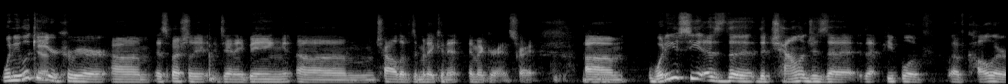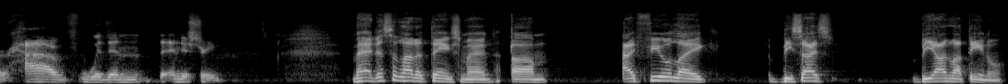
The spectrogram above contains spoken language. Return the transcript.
when you look yeah. at your career, um, especially Danny being um, child of Dominican immigrants, right? Mm-hmm. Um, what do you see as the the challenges that that people of of color have within the industry? Man, there's a lot of things, man. Um, I feel like besides beyond Latino,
